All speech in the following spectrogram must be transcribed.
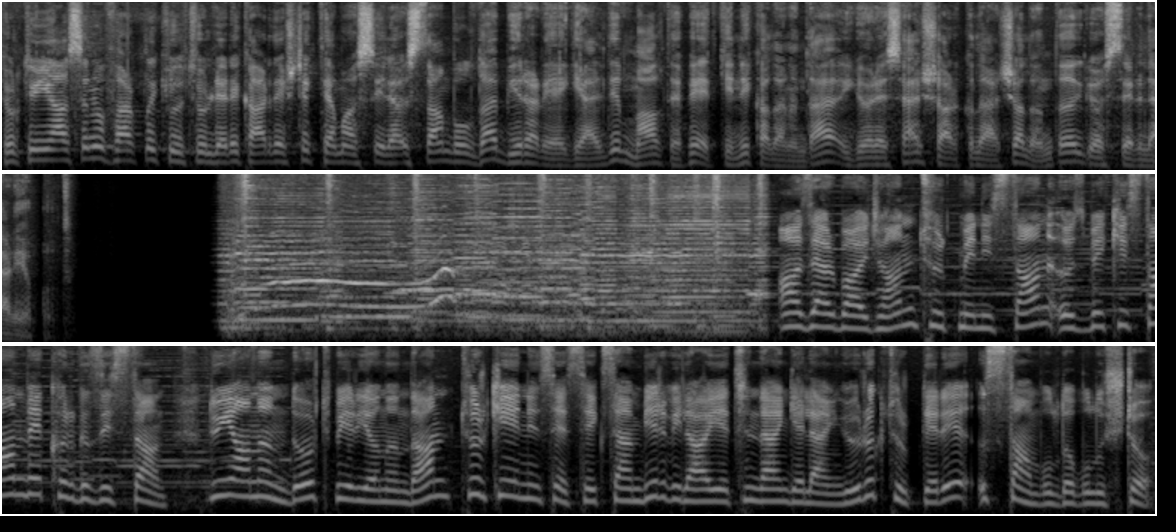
Türk dünyasının farklı kültürleri kardeşlik temasıyla İstanbul'da bir araya geldi. Maltepe etkinlik alanında yöresel şarkılar çalındı, gösteriler yapıldı. Azerbaycan, Türkmenistan, Özbekistan ve Kırgızistan. Dünyanın dört bir yanından, Türkiye'nin ise 81 vilayetinden gelen Yörük Türkleri İstanbul'da buluştu.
